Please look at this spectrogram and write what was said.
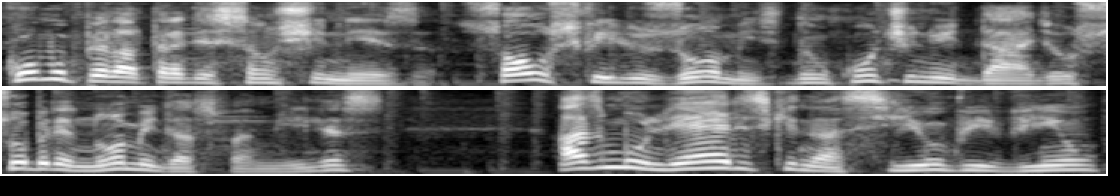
Como pela tradição chinesa, só os filhos homens dão continuidade ao sobrenome das famílias, as mulheres que nasciam viviam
